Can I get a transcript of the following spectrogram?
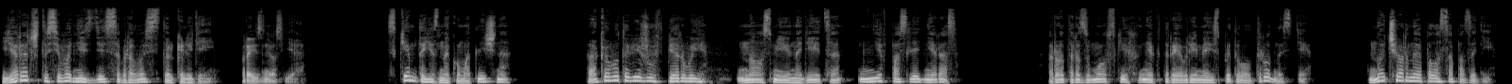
«Я рад, что сегодня здесь собралось столько людей», — произнес я. «С кем-то я знаком отлично, а кого-то вижу в первый, но, смею надеяться, не в последний раз. Род Разумовских некоторое время испытывал трудности, но черная полоса позади.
